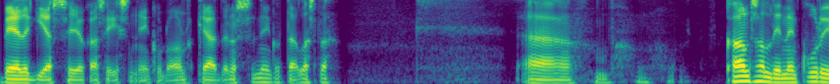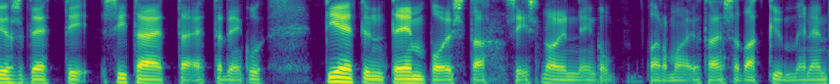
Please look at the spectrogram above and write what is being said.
Belgiassa, joka siis niin kuin on käytännössä niin kuin tällaista ää, kansallinen kuriositeetti sitä, että, että niin kuin tietyn tempoista, siis noin niin kuin varmaan jotain 110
